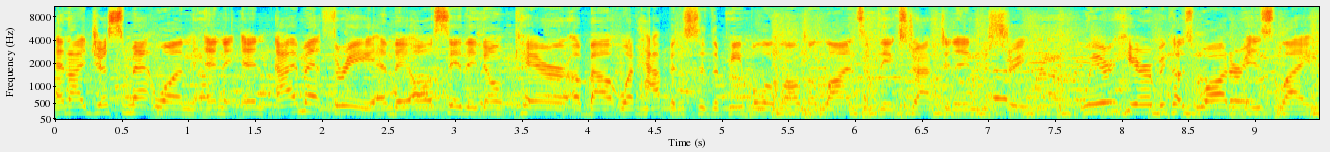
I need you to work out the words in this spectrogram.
and I just met one, and, and I met three, and they all say they don't care about what happens to the people along the lines of the extracting industry. We are here because water is life.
